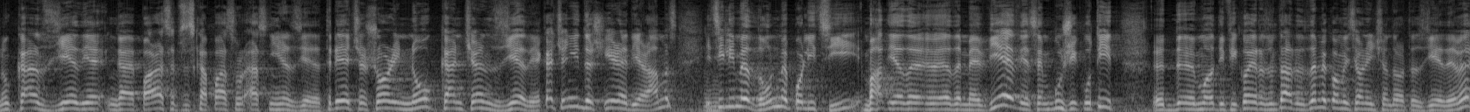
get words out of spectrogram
Nuk ka zgjedhje nga e para sepse s'ka pasur asnjëherë zgjedhje. 30 qershori nuk kanë qenë zgjedhje. Ka qenë një dëshirë e Edi Ramës, i mhm. cili me dhunë, me polici, madje edhe edhe me vjedhje se mbushi kutitë, modifikoi rezultatet dhe me Komisionin Qendror të Zgjedhjeve,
